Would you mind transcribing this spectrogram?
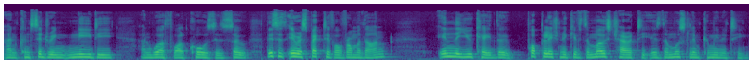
and considering needy and worthwhile causes. So this is irrespective of Ramadan. In the UK, the population who gives the most charity is the Muslim community.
